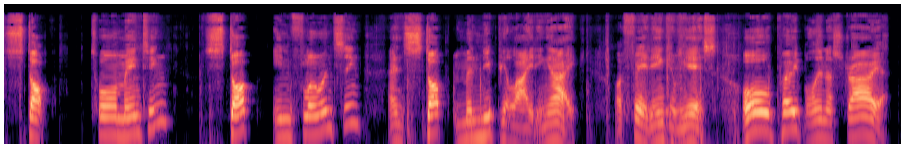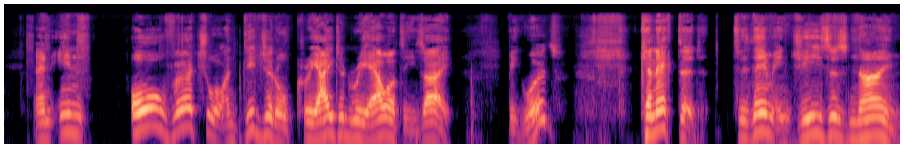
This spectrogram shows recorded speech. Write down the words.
stop tormenting, stop influencing, and stop manipulating, eh? Like fair income, yes. All people in Australia and in all virtual and digital created realities, eh? Big words. Connected to them in Jesus' name.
